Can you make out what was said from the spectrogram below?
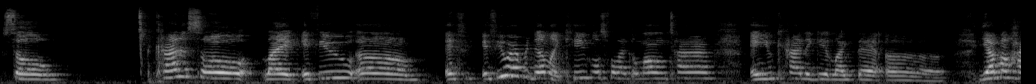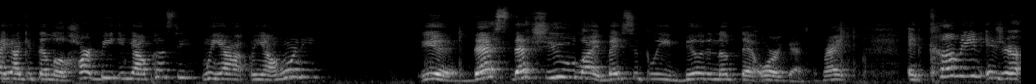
So, kind of so like if you um if if you ever done like Kegels for like a long time and you kind of get like that uh y'all know how y'all get that little heartbeat in y'all pussy when y'all when y'all horny yeah, that's that's you like basically building up that orgasm, right? And coming is your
